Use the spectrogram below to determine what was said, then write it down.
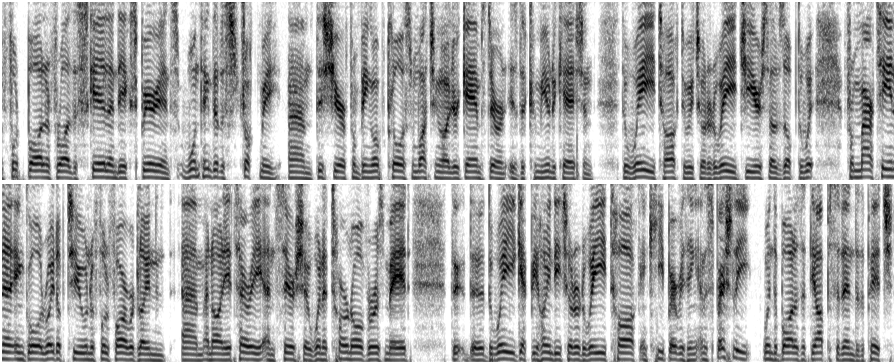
the football and for all the skill and the experience. One thing that has struck me um, this year from being up close and watching all your games, Doireann, is the communication, the way you talk to each other, the way you g yourselves up, the way from Martina in goal right up to you in the full forward line, um, and Áine Terry and Saoirse when a turnover is made, the, the the way you get behind each other, the way you talk and keep everything, and especially when the ball is at the opposite end of the pitch,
